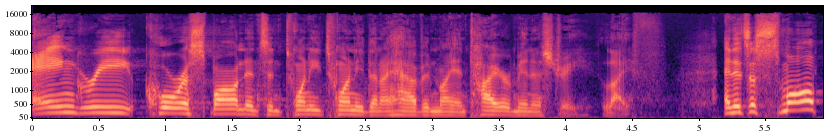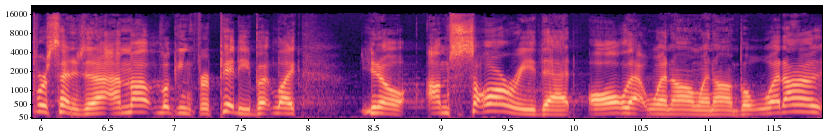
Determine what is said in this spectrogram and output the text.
angry correspondence in 2020 than I have in my entire ministry life. And it's a small percentage, and I'm not looking for pity, but like you know, I'm sorry that all that went on went on, but what I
